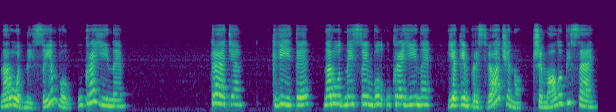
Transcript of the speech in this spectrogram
народний символ України. Третє. Квіти народний символ України, яким присвячено чимало пісень.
